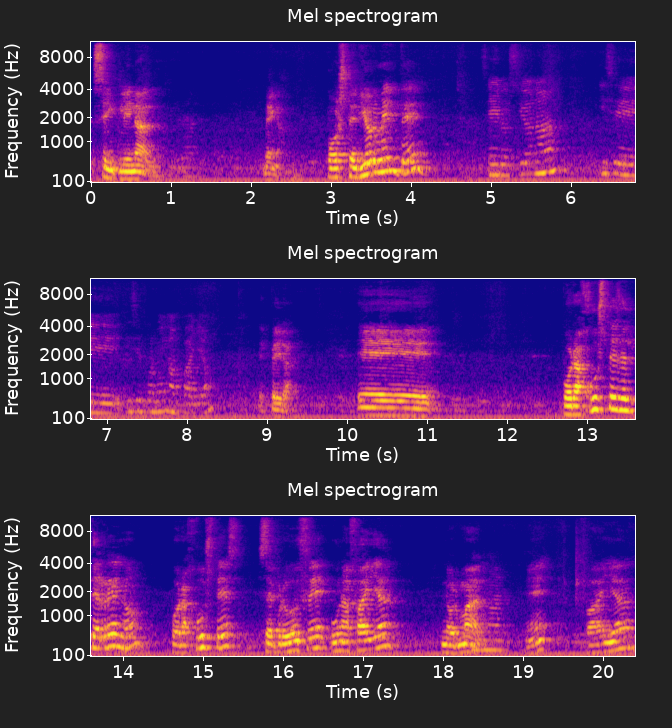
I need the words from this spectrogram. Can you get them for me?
sinclinal. Venga. Posteriormente, Se erosionan y se, y se forma una falla. espera, eh, por ajustes del terreno, por ajustes, se produce una falla normal. Normal. ¿eh? Falla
